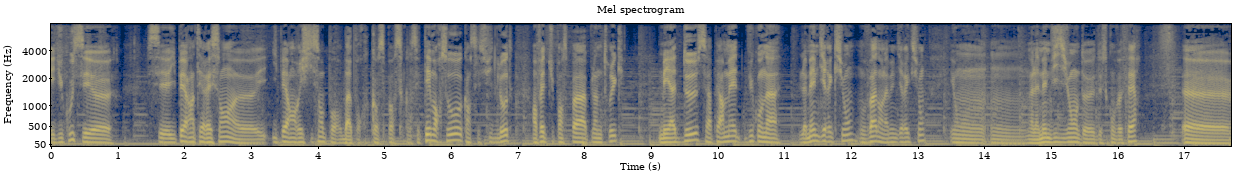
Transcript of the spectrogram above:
Et du coup, c'est euh, c'est hyper intéressant, euh, hyper enrichissant pour bah pour quand c'est quand c'est tes morceaux, quand c'est celui de l'autre. En fait, tu penses pas à plein de trucs, mais à deux, ça permet vu qu'on a la même direction, on va dans la même direction et on, on a la même vision de, de ce qu'on veut faire. Euh,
